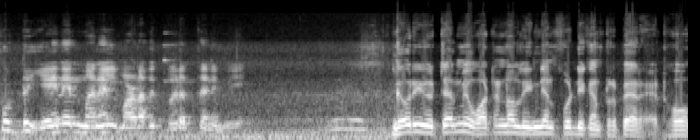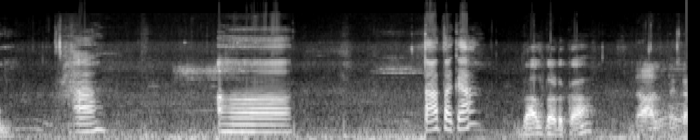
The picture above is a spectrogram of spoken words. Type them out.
ಫುಡ್ ಏನೇನು ಮನೇಲಿ ಮಾಡೋದಕ್ಕೆ ಬರುತ್ತೆ ನಿಮಗೆ? Gauri you tell me what and all Indian food you can prepare at home ತಾತಕ dal tadka? Dal tadka?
